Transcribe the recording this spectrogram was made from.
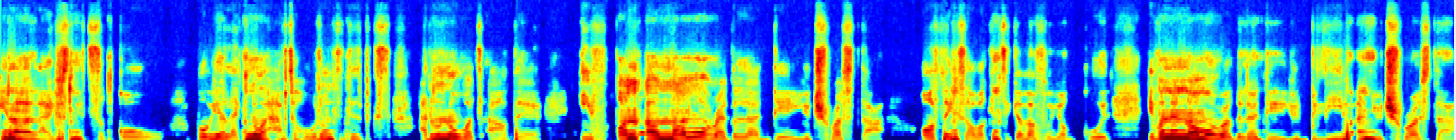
in our lives need to go but we are like, no, I have to hold on to this because I don't know what's out there. If on a normal, regular day, you trust that all things are working together for your good, on a normal, regular day, you believe and you trust that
